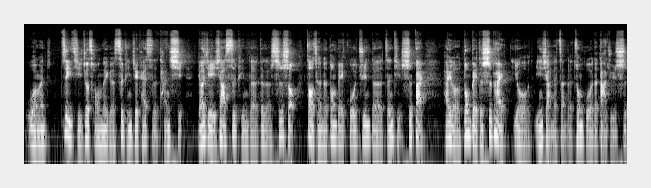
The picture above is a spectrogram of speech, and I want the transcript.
我们这一集就从那个四平街开始谈起，了解一下四平的这个失守造成了东北国军的整体失败，还有东北的失败又影响了整个中国的大局势。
